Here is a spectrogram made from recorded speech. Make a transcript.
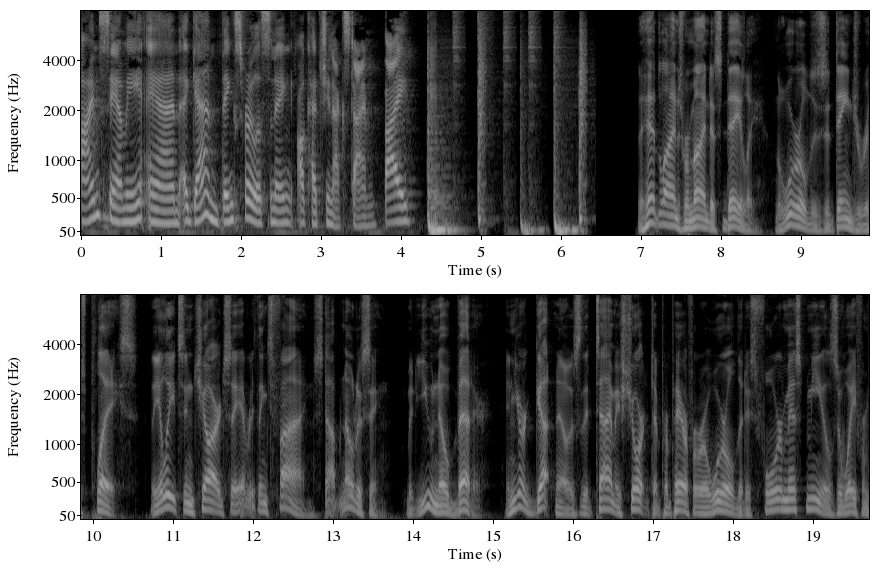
I'm Sami, and again, thanks for listening. I'll catch you next time. Bye. The headlines remind us daily the world is a dangerous place. The elites in charge say everything's fine, stop noticing. But you know better. And your gut knows that time is short to prepare for a world that is four missed meals away from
